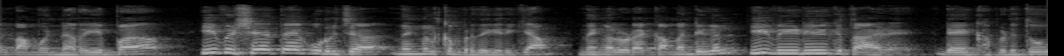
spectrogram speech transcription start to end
എന്ന മുന്നറിയിപ്പ്. ഈ വിഷയത്തെക്കുറിച്ച് നിങ്ങൾക്കും പ്രതികരിക്കാം. നിങ്ങളുടെ കമന്റുകൾ ഈ വീഡിയോയ്ക്ക് താഴെ രേഖപ്പെടുത്തൂ.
